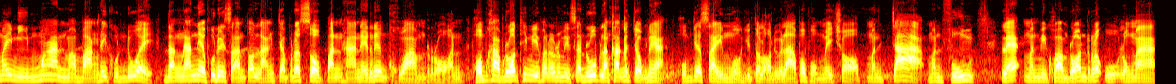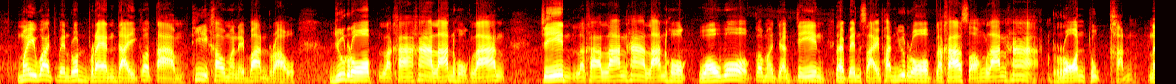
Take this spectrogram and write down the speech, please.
ไม่มีม่านมาบังให้คุณด้วย ดังนั้นเนี่ยผู้โดยสารตอนหลังจะประสบปัญหาในเรื่องความร้อน ผมขับรถที่มี panoramic sunroof หลังคากระจกเนี่ยผมจะใส่หมวกอยู่ตลอดเวลาเพราะผมไม่ชอบ มันจ้ามันฟุ้ง และมันมีความร้อนระอุลงมา ไม่ว่าจะเป็นรถแบรนด์ใดก็ตามที่เข้ามาในบ้านเรา ยุโรปราคา 5 ล้าน 6 ล้าน จีน ราคาล้าน5ล้าน6วอลโวก็มาจากจีน แต่เป็นสายพันธุ์ยุโรป ราคา 2 ล้าน5ร้อนทุกคัน ใน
